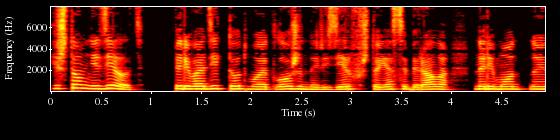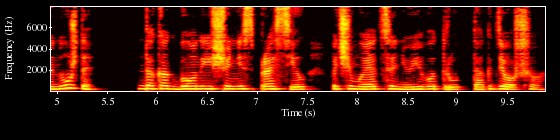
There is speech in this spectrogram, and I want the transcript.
И что мне делать? Переводить тот мой отложенный резерв, что я собирала на ремонтные нужды? Да как бы он еще не спросил, почему я ценю его труд так дешево.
